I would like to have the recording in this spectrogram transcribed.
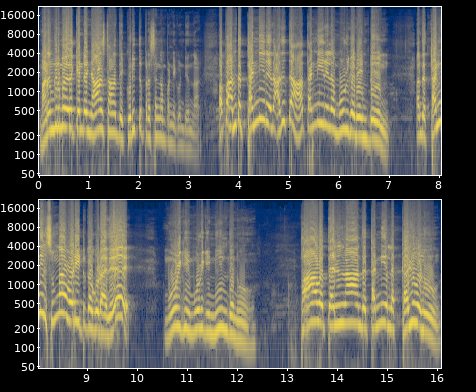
மனம் திரும்புதலுக்கென்ற ஞானஸ்தானத்தை குறித்து பிரசங்கம் பண்ணி கொண்டிருந்தான் அப்ப அந்த தண்ணீர் அதுதான் தண்ணீரில் மூழ்க வேண்டும். அந்த தண்ணீர் சும்மா ஓடிட்டு இருக்க கூடாது. மூழ்கி மூழ்கி நீந்தணும். பாவத்தெல்லாம் அந்த தண்ணீர்ல கழுவணும்.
